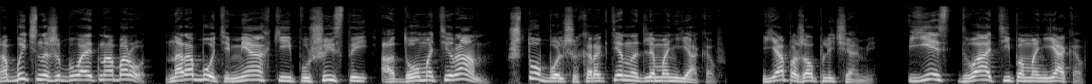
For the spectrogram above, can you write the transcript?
Обычно же бывает наоборот. На работе мягкий и пушистый, а дома тиран. Что больше характерно для маньяков?» Я пожал плечами. Есть два типа маньяков.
